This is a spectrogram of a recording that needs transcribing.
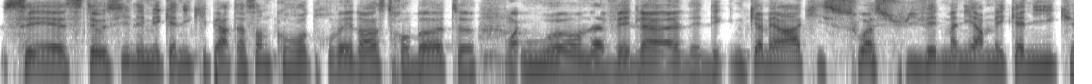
C'était aussi des mécaniques hyper intéressantes qu'on retrouvait dans Astrobot, euh, où euh, on avait de la, une caméra qui soit suivait de manière mécanique,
